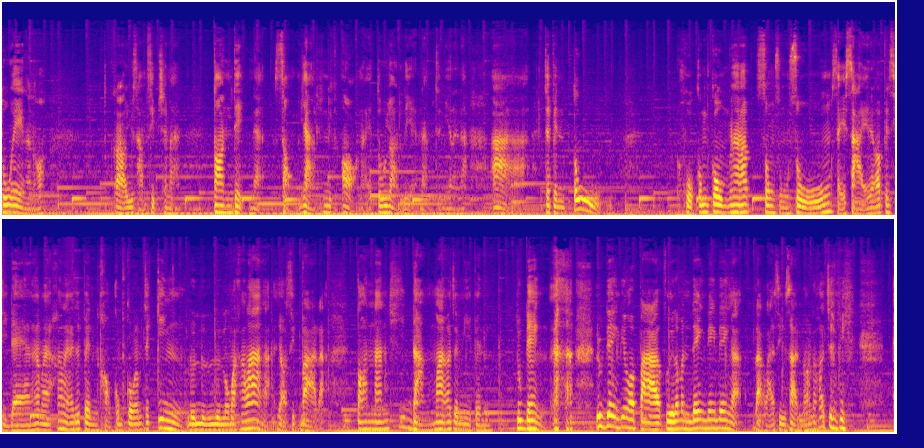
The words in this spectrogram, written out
ตู้เองอะเนาะเราอายุ30 ใช่ไหม ตอนเด็กเนี่ยสองอย่างที่นึกออกนะไอ้ตู้หยอดเหรียญนะจะมีอะไรนะ อ่า จะเป็นตู้หัวกลมๆนะครับ ทรงสูงสูงใสๆแล้วก็เป็นสีแดงใช่ไหมข้างในก็จะเป็นของกลมๆแล้วมันจะกิ้งลุนๆลงมาข้างล่างอะ่ะหยอดสิบบาทอะ่ะ ตอนนั้นที่ดังมากก็จะมีเป็น ลูกเด้ง ลูกเด้งที่มาปาพื้นแล้วมันเด้งเด้งเด้งอะหลากหลายสีสันเนาะแล้วก็จะมีไอ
